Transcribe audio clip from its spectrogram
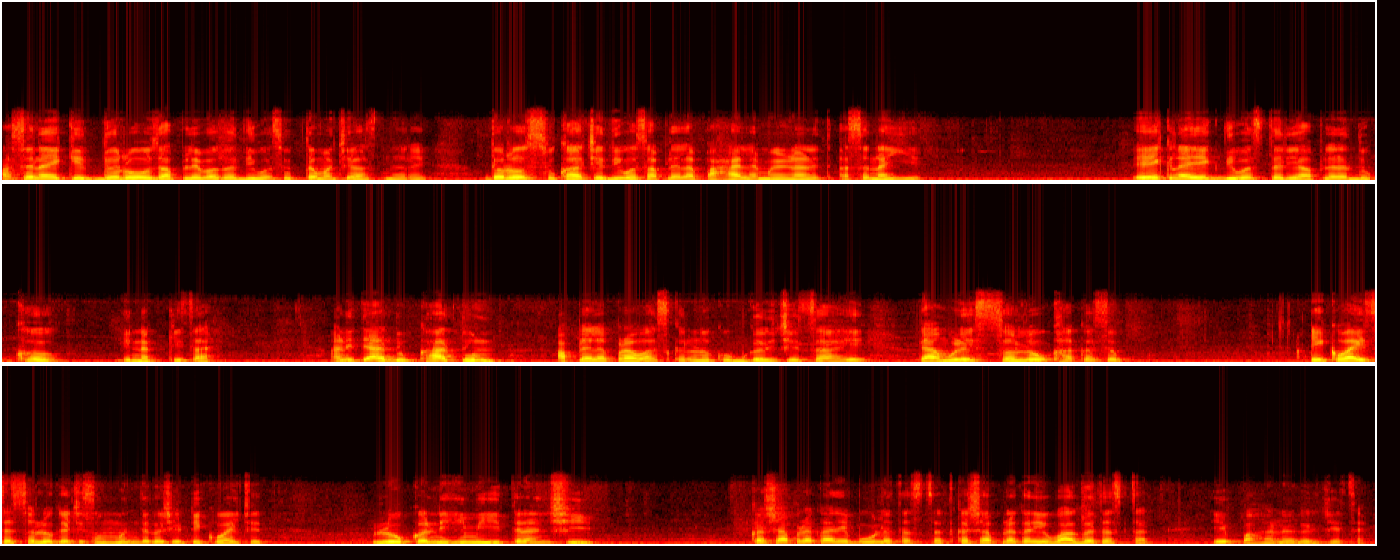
असं नाही की दररोज आपले बघा दिवस उत्तमाचे असणार आहे दररोज सुखाचे दिवस आपल्याला पाहायला मिळणार आहेत असं नाही आहे एक ना एक दिवस तरी आपल्याला दुःख हे नक्कीच आहे. आणि त्या दुःखातून आपल्याला प्रवास करणं खूप गरजेचं आहे. त्यामुळे सलोखा कसं टेकवायचं सलोख्याचे संबंध कसे टिकवायचे लोक नेहमी इतरांशी कशा प्रकारे बोलत असतात कशा प्रकारे वागत असतात हे पाहणं गरजेचं आहे.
